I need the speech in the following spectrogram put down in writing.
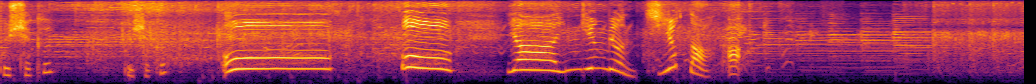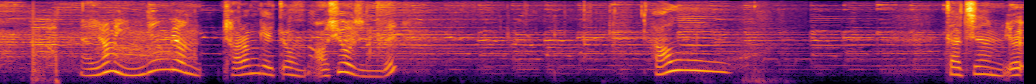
부시 체크? 부시 체크? 오! 오! 야, 임기응변 지렸다. 아. 야, 이러면 임기응변 잘한 게 좀 아쉬워지는데? 아우. 자, 지금 열,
